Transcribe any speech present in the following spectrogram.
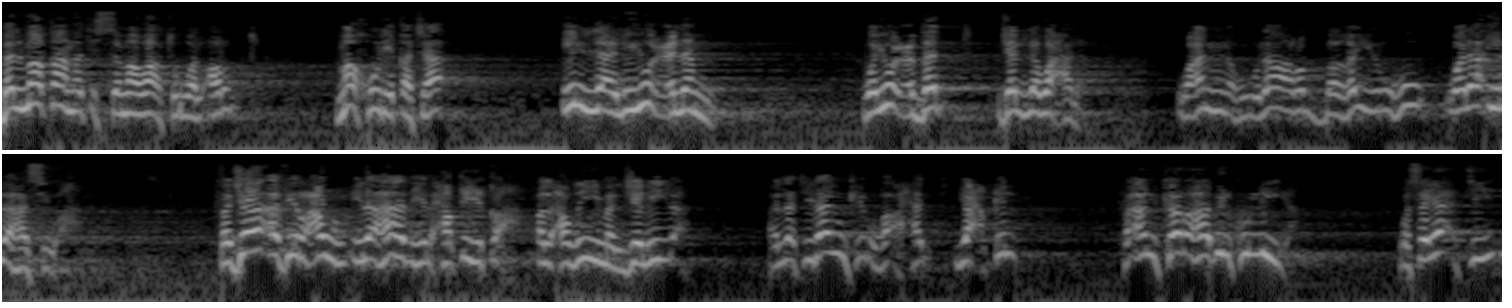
بل ما قامت السماوات والأرض ما خلقتا إلا ليعلم ويعبد جل وعلا وأنه لا رب غيره ولا إله سواه. فجاء فرعون إلى هذه الحقيقة العظيمة الجليلة التي لا ينكرها أحد يعقل فأنكرها بالكلية. وسيأتي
